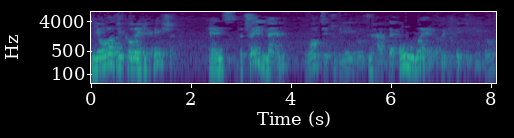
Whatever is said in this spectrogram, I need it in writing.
theological education. And the tradesmen wanted to be able to have their own way of educating people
